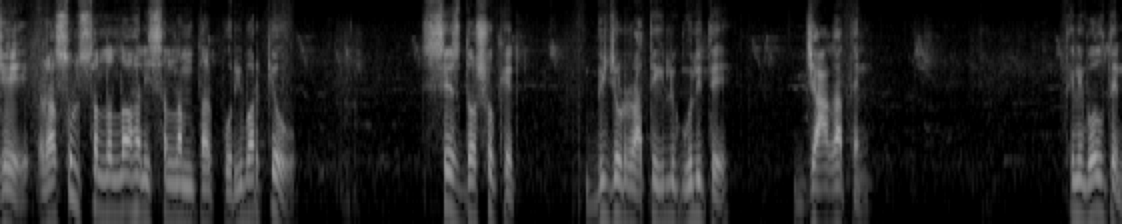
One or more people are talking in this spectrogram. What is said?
যে রাসুল সাল্লাহ আলি সাল্লাম তার পরিবারকেও শেষ দশকের বিজোড় রাতিগুলিতে জাগাতেন। তিনি বলতেন,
